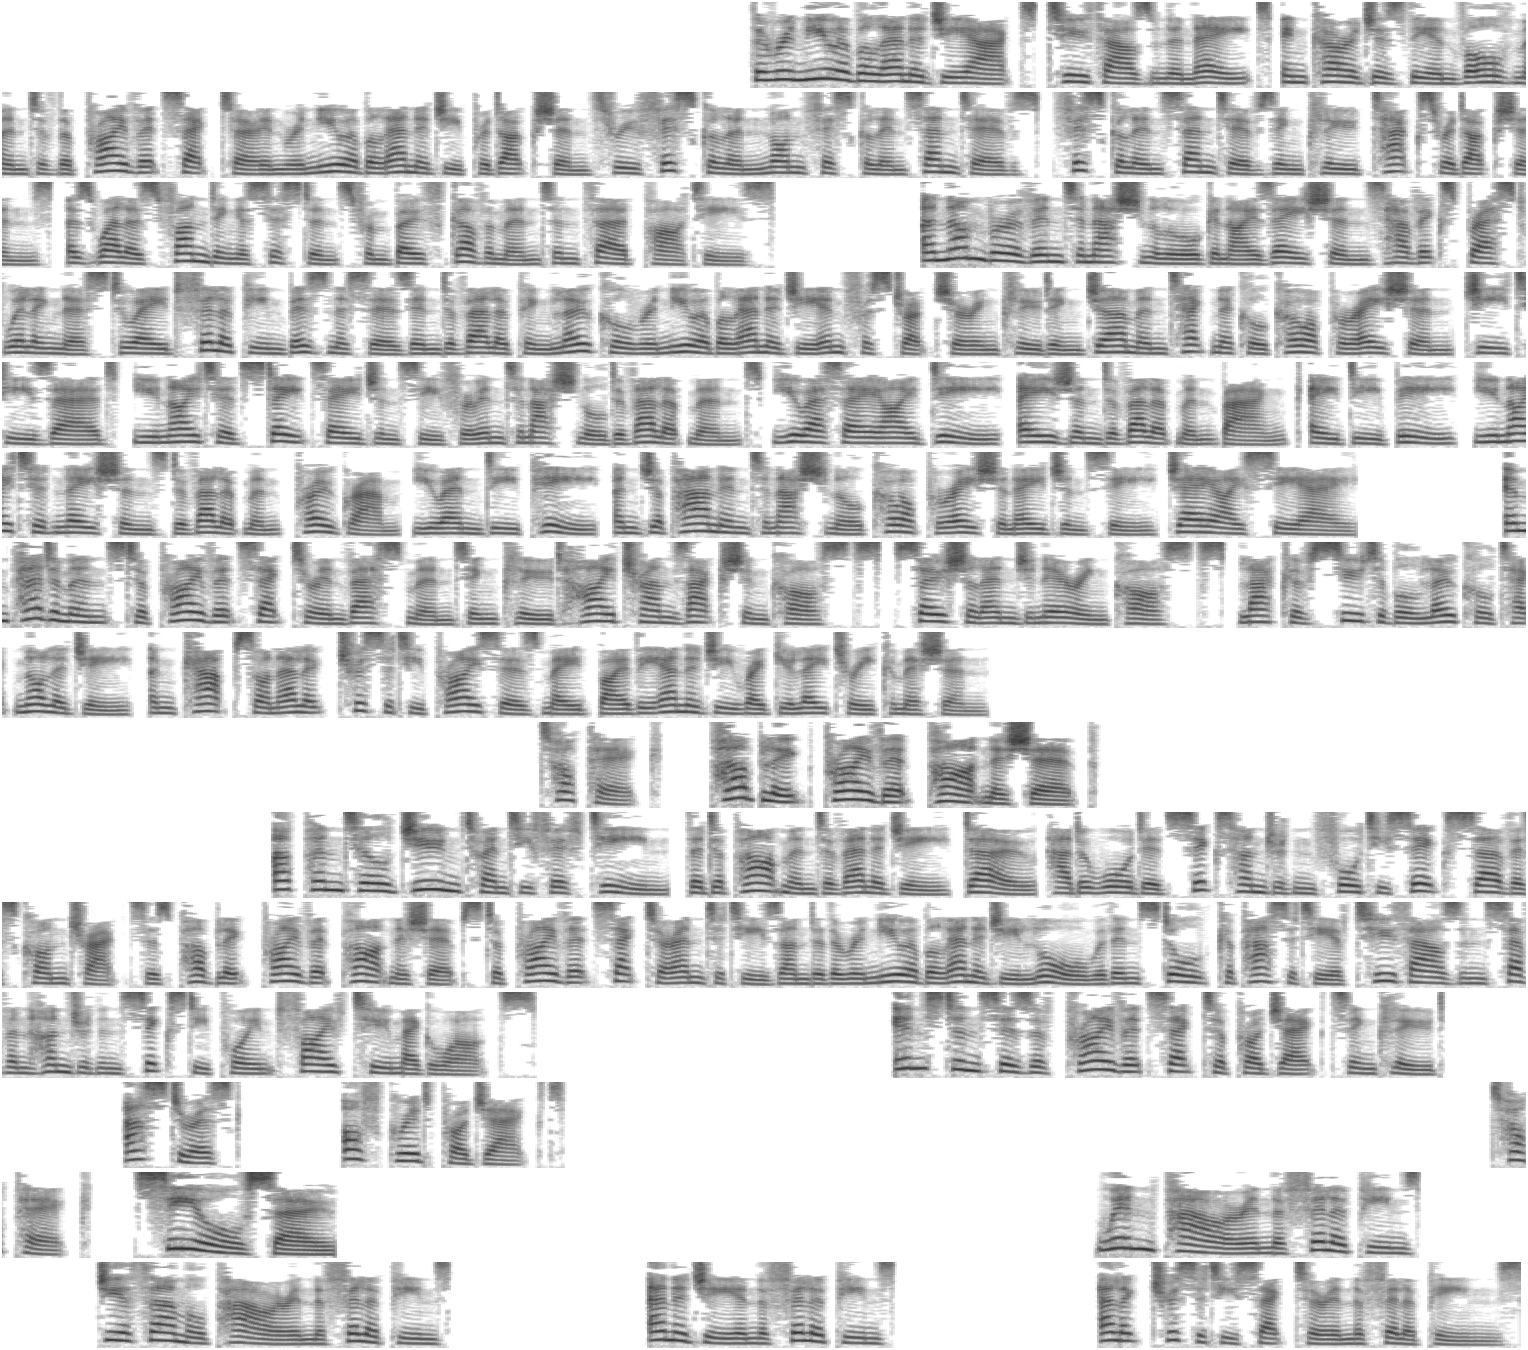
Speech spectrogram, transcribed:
The Renewable Energy Act 2008 encourages the involvement of the private sector in renewable energy production through fiscal and non-fiscal incentives. Fiscal incentives include tax reductions, as well as funding assistance from both government and third parties. A number of international organizations have expressed willingness to aid Philippine businesses in developing local renewable energy infrastructure including German Technical Cooperation GTZ, United States Agency for International Development USAID, Asian Development Bank ADB, United Nations Development Programme UNDP, and Japan International Cooperation Agency JICA. Impediments to private sector investment include high transaction costs, social engineering costs, lack of suitable local technology, and caps on electricity prices made by the Energy Regulatory Commission. Public-private partnership Up until June 2015, the Department of Energy had awarded 646 service contracts as public-private partnerships to private sector entities under the Renewable Energy Law with installed capacity of 2,760.52 MW. Instances of private sector projects include Asterisk off-grid project Topic See also. Wind power in the Philippines. Geothermal power in the Philippines. Energy in the Philippines. Electricity sector in the Philippines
